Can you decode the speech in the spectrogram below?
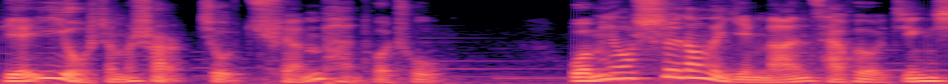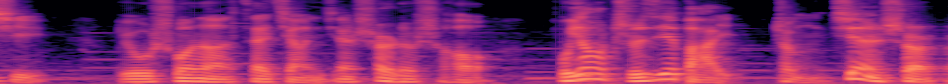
别一有什么事儿就全盘托出。我们要适当的隐瞒，才会有惊喜。比如说呢，在讲一件事儿的时候，不要直接把整件事儿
